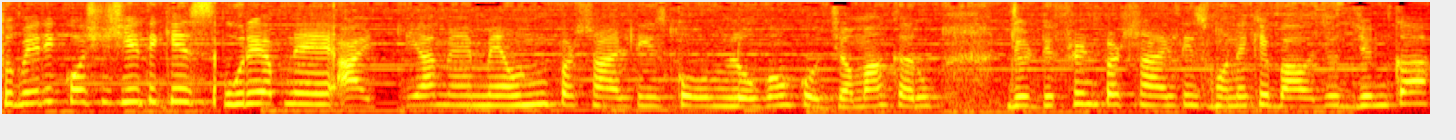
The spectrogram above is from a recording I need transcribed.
तो मेरी कोशिश ये थी कि पूरे अपने आइडिया में मैं उन पर्सनालिटीज़ को उन लोगों को जमा करूँ जो डिफरेंट पर्सनालिटीज़ होने के बावजूद जिनका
